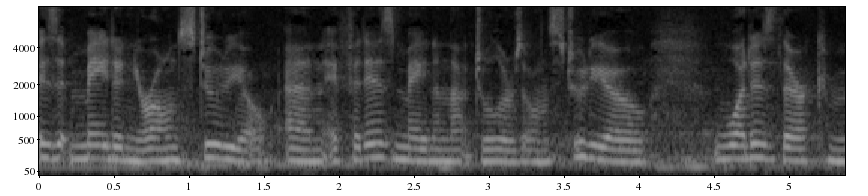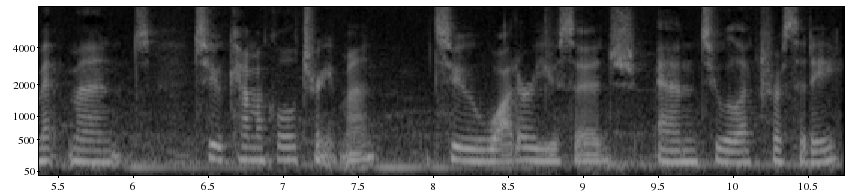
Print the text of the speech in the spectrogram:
is it made in your own studio? And if it is made in that jeweler's own studio, what is their commitment to chemical treatment? To water usage and to electricity,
